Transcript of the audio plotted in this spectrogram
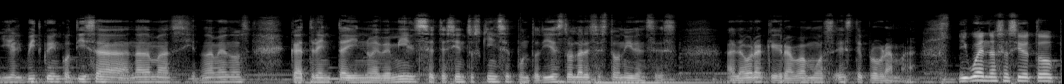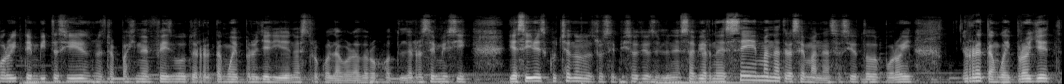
y el Bitcoin cotiza nada más y nada menos que a 39.715.10 dólares estadounidenses a la hora que grabamos este programa. Y bueno, eso ha sido todo por hoy. Te invito a seguir nuestra página en Facebook de Retanway Project y de nuestro colaborador JLRC Music y a seguir escuchando nuestros episodios de lunes a viernes, semana tras semana. Eso ha sido todo por hoy. Retanway Project,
